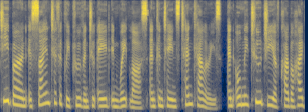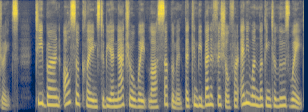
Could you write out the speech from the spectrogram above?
Tea burn is scientifically proven to aid in weight loss and contains 10 calories and only 2 g of carbohydrates. Tea burn also claims to be a natural weight loss supplement that can be beneficial for anyone looking to lose weight,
